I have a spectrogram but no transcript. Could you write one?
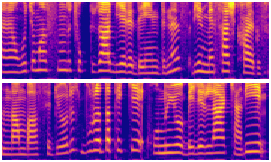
Ee, hocam aslında çok güzel bir yere değindiniz. Bir mesaj kaygısından bahsediyoruz. Burada peki konuyu belirlerken bir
